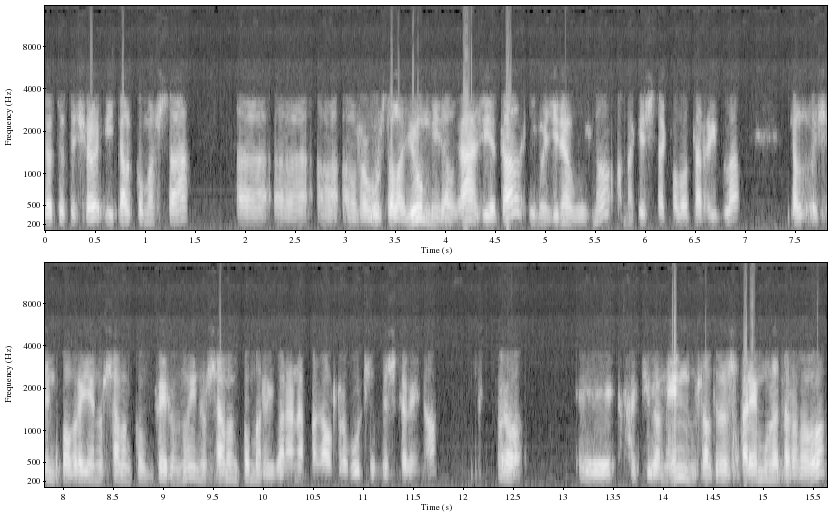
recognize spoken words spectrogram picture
de tot això, i tal com està eh, eh, el regust de la llum i del gas i tal, imagineu-vos, no? amb aquesta calor terrible, que la gent pobra ja no saben com fer-ho, no? i no saben com arribaran a pagar els rebuts el mes que ve, no? Però, eh, efectivament, nosaltres esperem una tardor,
